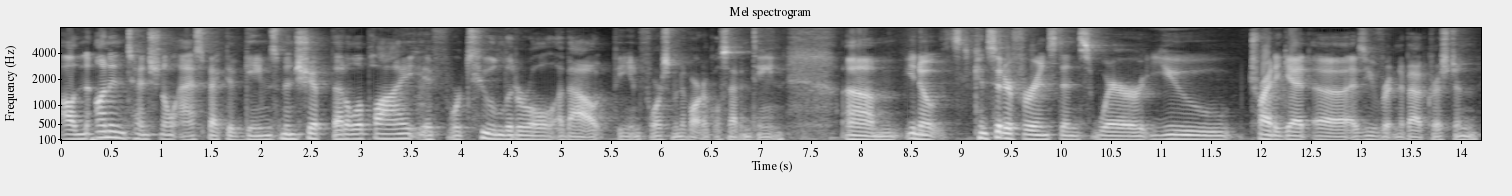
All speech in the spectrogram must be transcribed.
an unintentional aspect of gamesmanship that'll apply if we're too literal about the enforcement of Article 17. Um, you know, consider, for instance, where you try to get, uh, as you've written about, Christian,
